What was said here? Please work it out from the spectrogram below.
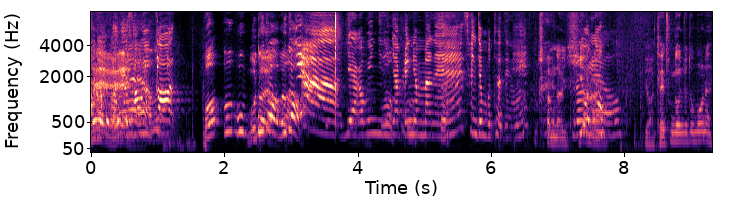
해. 그러니까 어? 어? 뭐다? 뭐다? 야, 얘가 웬일이냐? 백년 만에 생전 못하더니. 참나 희한하. 야, 대충 던져도 뭐네.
